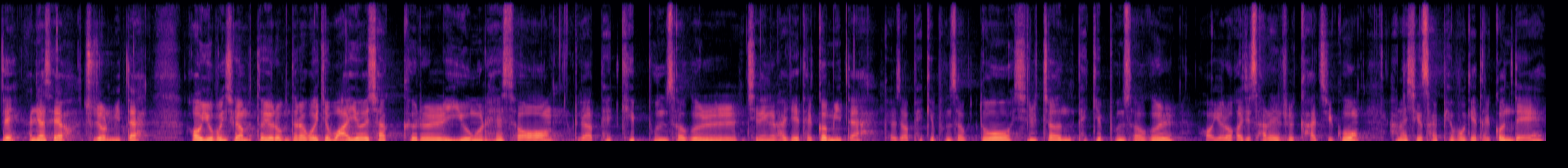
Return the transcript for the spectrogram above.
네 안녕하세요. 조정원입니다. 어, 이번 시간부터 여러분들하고 이제 Wireshark를 이용을 해서 우리가 패킷 분석을 진행을 하게 될 겁니다. 그래서 패킷 분석도 실전 패킷 분석을 어, 여러 가지 사례를 가지고 하나씩 살펴보게 될 건데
